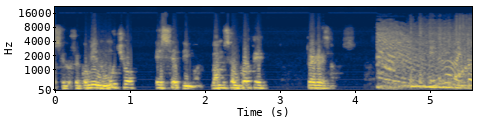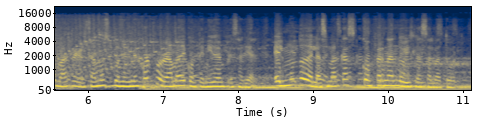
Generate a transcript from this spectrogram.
Se los recomiendo mucho ese limón. Vamos a un corte, regresamos. En un momento más regresamos con el mejor programa de contenido empresarial, El Mundo de las Marcas, con Fernando Isla Salvatore.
